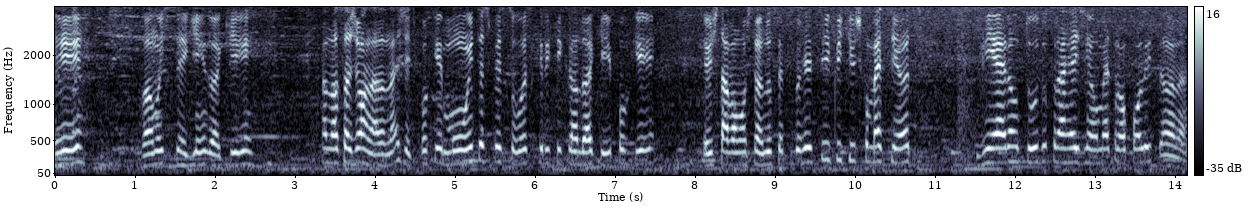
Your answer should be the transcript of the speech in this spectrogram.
e vamos seguindo aqui a nossa jornada, né gente? Porque muitas pessoas criticando aqui porque eu estava mostrando o centro do Recife que os comerciantes vieram tudo para a região metropolitana.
